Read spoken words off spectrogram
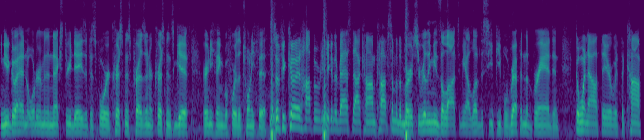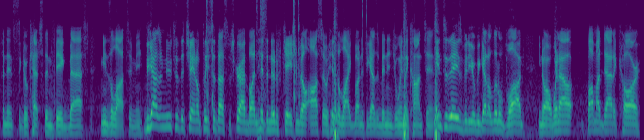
you need to go ahead and order them in the next three days if it's for a Christmas present or Christmas gift or anything before the 25th. So if you could, hop over to kickintheirbass.com, cop some of the merch. It really means a lot to me. I love to see people repping the brand and going out there with the confidence to go catch them big bass. It means a lot to me. If you guys are new to the channel, please hit that subscribe button, hit the notification bell. Also hit the like button if you guys have been enjoying the content. In today's video, we got a little vlog. You know, I went out, bought my dad a car,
